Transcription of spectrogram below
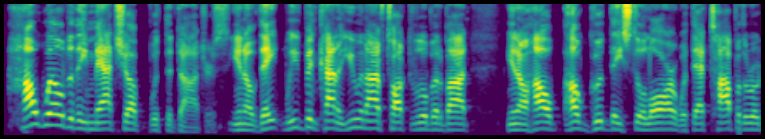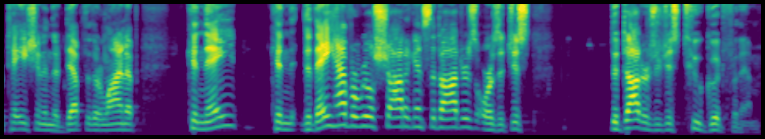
How well do they match up with the Dodgers? You know, they we've been kind of you and I have talked a little bit about you know how how good they still are with that top of the rotation and the depth of their lineup. Can they can do they have a real shot against the Dodgers, or is it just the Dodgers are just too good for them?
